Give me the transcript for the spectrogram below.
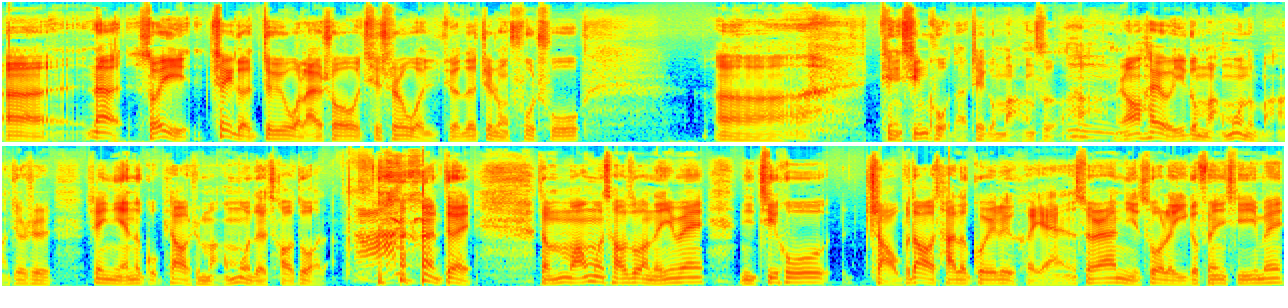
呃，那所以这个对于我来说，其实我就觉得这种付出，呃。挺辛苦的这个“盲”字哈，然后还有一个盲目的“盲”，就是这一年的股票是盲目的操作的啊。对，怎么盲目操作呢？因为你几乎找不到它的规律可言。虽然你做了一个分析，因为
